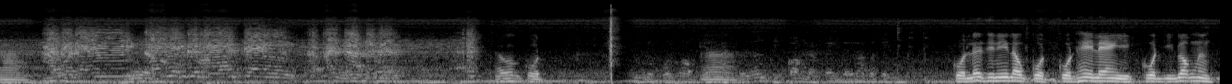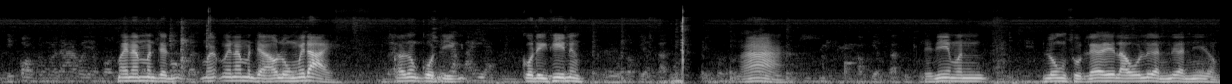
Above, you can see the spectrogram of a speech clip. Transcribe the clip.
อ่าแล้วก็กดอ่ากดแล้วทีนี้เรากดกดให้แรงอีกกดอีกรอบหนึ่ง ไม่นั้นมันจะไม่ไม่นั้นมันจะเอาลงไม่ได้ เราต้องกดอีกกดอีกทีหนึ่งอ่าเอาเปลี่ยนตัดทีนี้มันลงสุดแล้วที่เราเลื่อนเลื่อนนี่ลง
